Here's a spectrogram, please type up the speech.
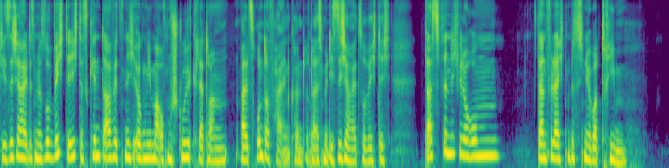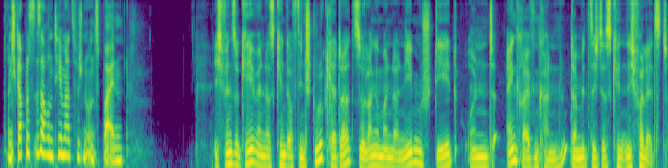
die Sicherheit ist mir so wichtig, das Kind darf jetzt nicht irgendwie mal auf dem Stuhl klettern, weil es runterfallen könnte. Da ist mir die Sicherheit so wichtig. Das finde ich wiederum dann vielleicht ein bisschen übertrieben. Und ich glaube, das ist auch ein Thema zwischen uns beiden. Ich finde es okay, wenn das Kind auf den Stuhl klettert, solange man daneben steht und eingreifen kann, damit sich das Kind nicht verletzt.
